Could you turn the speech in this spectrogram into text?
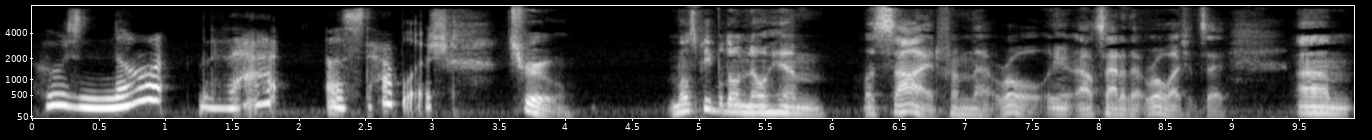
who's not that established. True. Most people don't know him aside from that role, outside of that role, I should say. Um,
